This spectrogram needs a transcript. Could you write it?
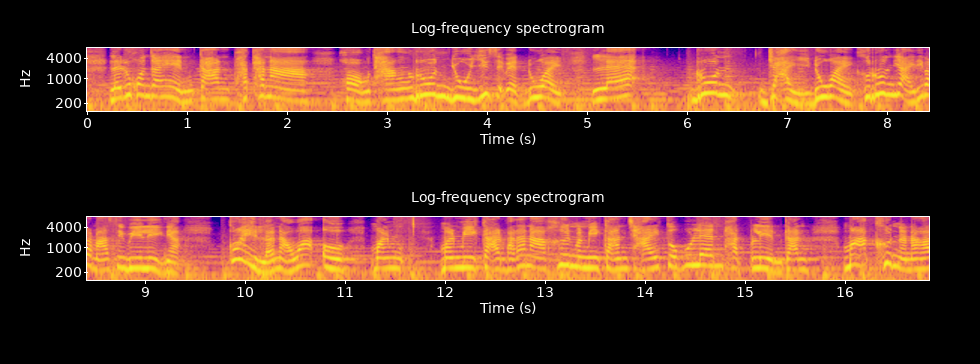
ๆ และทุกคนจะเห็นการพัฒนาของทั้งรุ่น U21 ด้วย และรุ่นใหญ่ด้วย คือรุ่นใหญ่ที่ผ่านมาซีวีลีกเนี่ย ก็เห็นแล้วนะว่า เออ มัน มันมีการพัฒนาขึ้น มันมีการใช้ตัวผู้เล่นผัดเปลี่ยนกันมากขึ้นนะนะคะ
